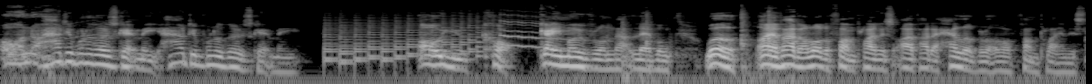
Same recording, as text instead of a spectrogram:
Oh no, how did one of those get me? How did one of those get me? Oh, you cock. Game over on that level. Well, I have had a lot of fun playing this. I've had a hell of a lot of fun playing this.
